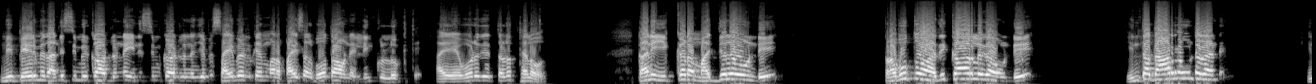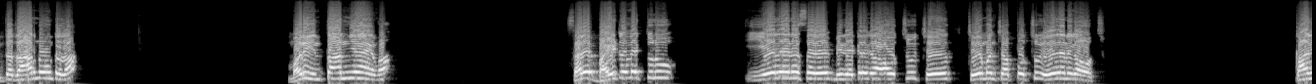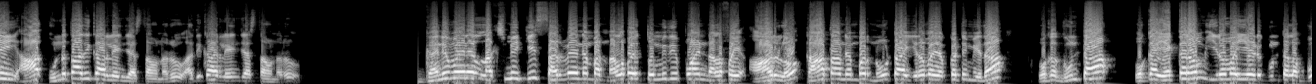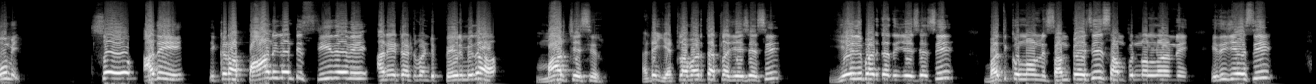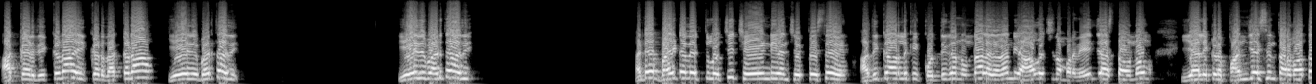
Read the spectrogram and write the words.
మీ పేరు మీద అన్ని సిమ్ కార్డులు ఉన్నాయి ఇన్ని సిమ్ కార్డులు ఉన్నాయని చెప్పి సైబర్ క్రైమ్ మన పైసలు పోతా ఉన్నాయి లింకులు నొక్కితే అది ఎవడు తెస్తాడో తెలియదు కానీ ఇక్కడ మధ్యలో ఉండి ప్రభుత్వ అధికారులుగా ఉండి ఇంత దారుణం ఉంటుందండి? ఇంత దారుణం ఉంటుందా? మరి ఇంత అన్యాయమా? సరే బయట వ్యక్తులు ఏదైనా సరే మీ దగ్గర కావచ్చు చే- చేయమని చెప్పొచ్చు ఏదైనా కావచ్చు. కానీ ఆ ఉన్నతాధికారులు ఏం చేస్తా ఉన్నారు? అధికారులు ఏం చేస్తా ఉన్నారు? గనిపోయిన లక్ష్మికి సర్వే నెంబర్ నలభై తొమ్మిది పాయింట్ నలభై ఆరులో ఖాతా నెంబర్ నూట ఇరవై ఒకటి మీద ఒక గుంట ఒక ఎకరం ఇరవై ఏడు గుంటల భూమి. సో అది ఇక్కడ పానుగంటి శ్రీదేవి అనేటటువంటి పేరు మీద మార్చేసిర్రు. అంటే ఎట్లా పడితే అట్లా చేసేసి ఏది పడితే అది చేసేసి బతికుల్లోని చంపేసి సంపన్నుల్లోని ఇది చేసి అక్కడిది ఇక్కడ ఇక్కడిది అక్కడ ఏది పడితే అది. ఏది పడితే అది. అంటే బయట వ్యక్తులు వచ్చి చేయండి అని చెప్పేస్తే అధికారులకి కొద్దిగా ఉండాలి కదండి. ఆలోచన మనం ఏం చేస్తా ఉన్నాం? ఇవాళ ఇక్కడ పని చేసిన తర్వాత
